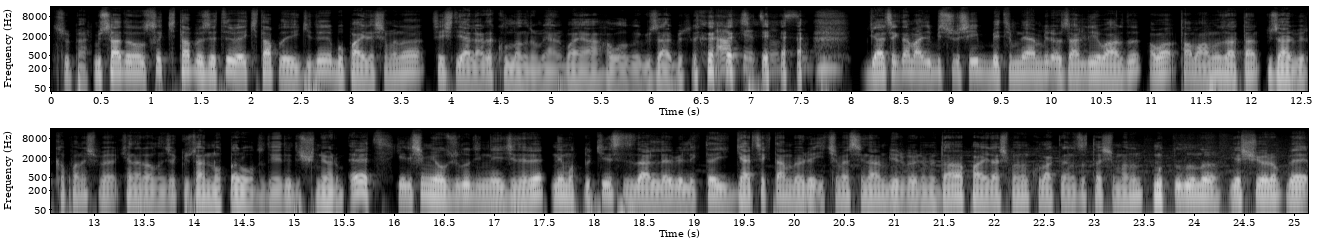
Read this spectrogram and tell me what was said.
Süper. Müsaaden olursa kitap özeti ve kitapla ilgili bu paylaşımını çeşitli yerlerde kullanırım. Yani bayağı havalı ve güzel bir Afiyet olsun. Gerçekten bence bir sürü şeyi betimleyen bir özelliği vardı ama tamamı zaten güzel bir kapanış ve kenara alınacak güzel notlar oldu diye de düşünüyorum. Evet, gelişim yolculuğu dinleyicileri ne mutlu ki sizlerle birlikte gerçekten böyle içime sinen bir bölümü daha paylaşmanın, kulaklarınızı taşımanın mutluluğunu yaşıyorum ve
